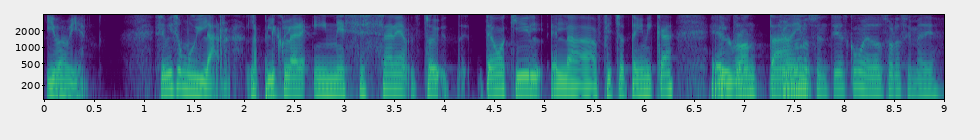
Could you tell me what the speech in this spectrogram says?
iba bien. Se me hizo muy larga. La película era innecesaria. Estoy, tengo aquí la ficha técnica. El runtime. Yo no lo sentí, es como de dos horas y media.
